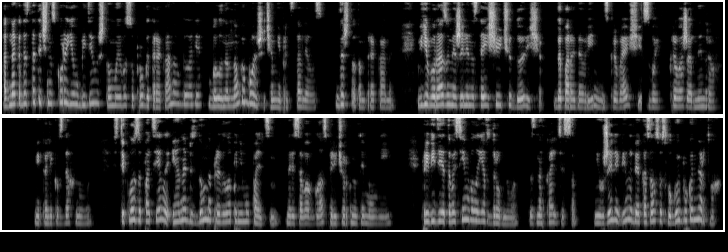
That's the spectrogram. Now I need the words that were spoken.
Однако достаточно скоро я убедилась, что у моего супруга тараканов в голове было намного больше, чем мне представлялось. Да что там тараканы? В его разуме жили настоящие чудовища, до поры до времени скрывающие свой кровожадный нрав. Микалика вздохнула. Стекло запотело, и она бездумно провела по нему пальцем, нарисовав глаз перечеркнутой молнией. При виде этого символа я вздрогнула. Знак Альтиса, Неужели Виллоби оказался слугой бога мертвых?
